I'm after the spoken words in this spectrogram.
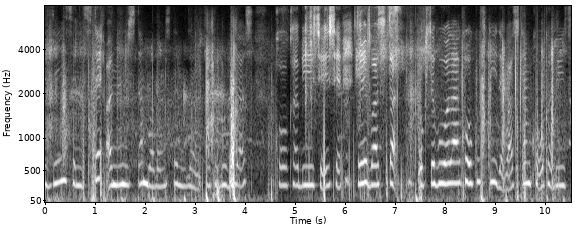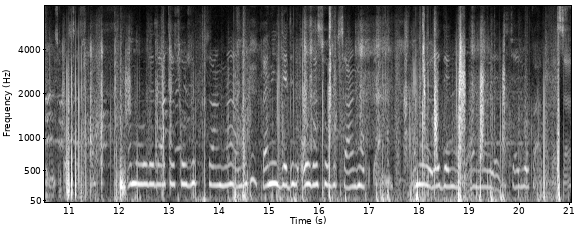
izleyirseniz de annenizden babanızdan izleyin. Çünkü bu biraz korkabilirsiniz. Hele baştan. Yoksa bu olay korkunç değil de baştan korkabilirsiniz. Ama orada zaten çocuk sahne ama ben izledim orada çocuk sahne yok yani. Ama öyle deniyor ama öyle bir şey yok arkadaşlar.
